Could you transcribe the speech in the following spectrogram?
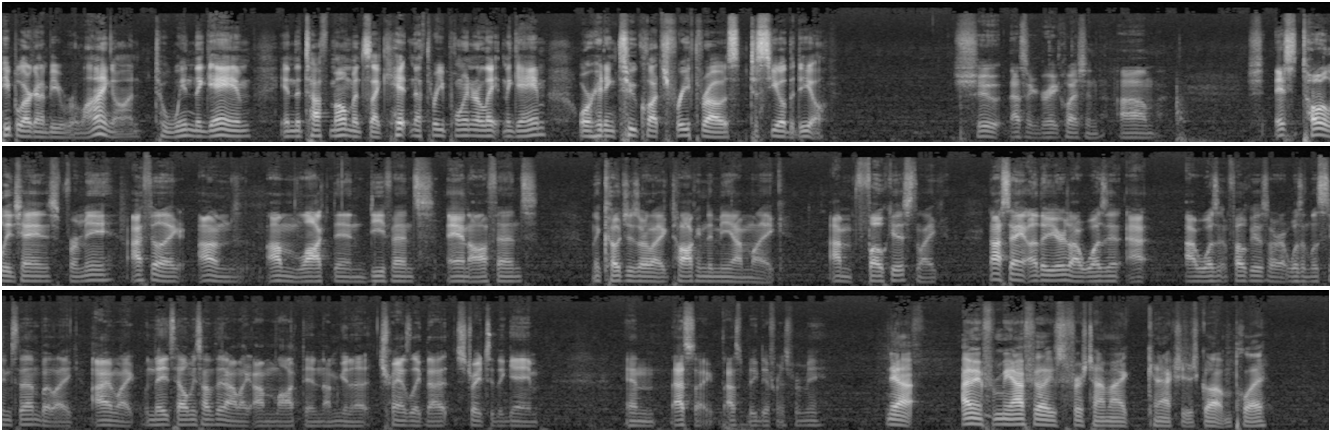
people are going to be relying on to win the game in the tough moments, like hitting a three pointer late in the game or hitting two clutch free throws to seal the deal. Shoot, that's a great question. Um, It's totally changed for me. I feel like I'm I'm locked in defense and offense. The coaches are like talking to me. I'm like, I'm focused. Like, not saying other years I wasn't at, I wasn't focused or I wasn't listening to them, but like I'm like when they tell me something, I'm like I'm locked in. I'm gonna translate that straight to the game, and that's like that's a big difference for me. Yeah, I mean, for me, I feel like it's the first time I can actually just go out and play.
